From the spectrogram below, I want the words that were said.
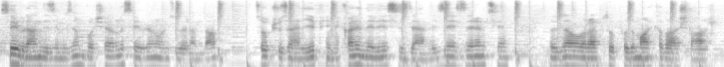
sevilen dizimizin başarılı sevilen oyuncularından çok güzel yepyeni kareleri siz değerli izleyicilerim için özel olarak topladım arkadaşlar.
